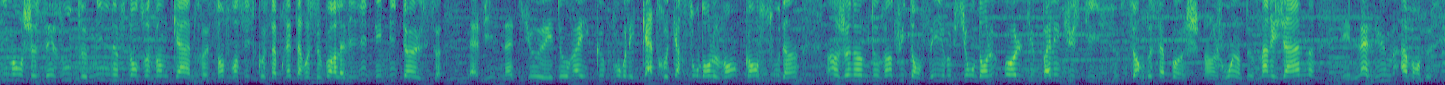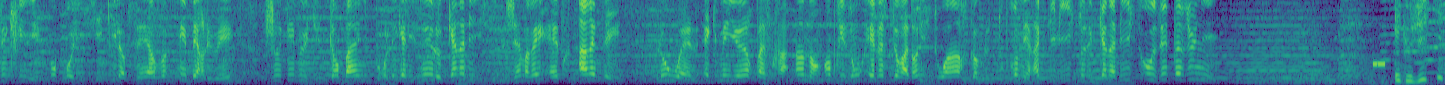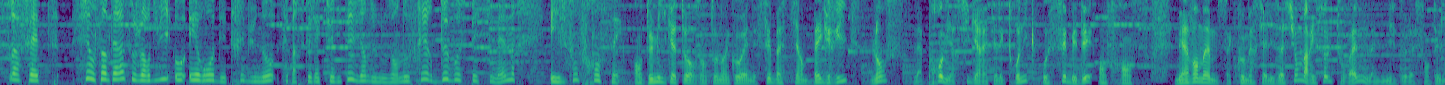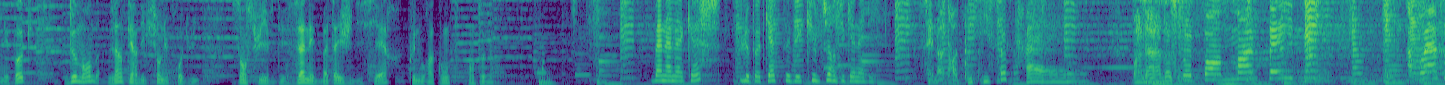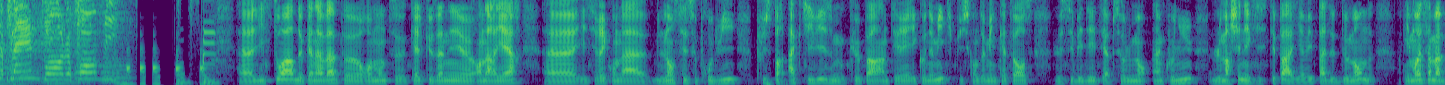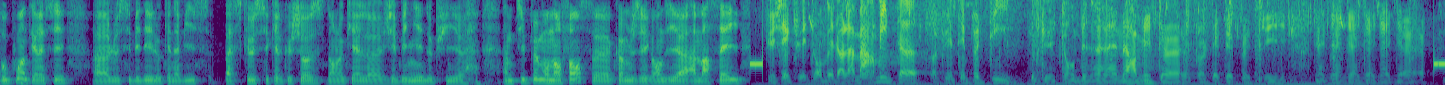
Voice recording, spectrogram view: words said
Dimanche 16 août 1964, San Francisco s'apprête à recevoir la visite des Beatles. La ville n'a d'yeux et d'oreilles que pour les quatre garçons dans le vent quand soudain, un jeune homme de 28 ans fait irruption dans le hall du palais de justice, sort de sa poche un joint de Marie-Jeanne et l'allume avant de s'écrier aux policiers qui l'observent, éberlué Je débute une campagne pour légaliser le cannabis. J'aimerais être arrêté. Lowell Eggmeyer passera un an en prison et restera dans l'histoire comme le tout premier activiste du cannabis aux États-Unis. Et que justice soit faite. Si on s'intéresse aujourd'hui aux héros des tribunaux, c'est parce que l'actualité vient de nous en offrir deux beaux spécimens et ils sont français. En 2014, Antonin Cohen et Sébastien Begri lancent la première cigarette électronique au CBD en France. Mais avant même sa commercialisation, Marisol Touraine, la ministre de la Santé de l'époque, demande l'interdiction du produit. S'ensuivent des années de bataille judiciaire que nous raconte Antonin. Banana Kush, le podcast des cultures du cannabis. C'est notre petit secret. Banana split for my baby. A glass of plain water for me. Euh, L'histoire de Canavap euh, remonte quelques années euh, en arrière et c'est vrai qu'on a lancé ce produit plus par activisme que par intérêt économique puisqu'en 2014 le CBD était absolument inconnu, le marché n'existait pas, il n'y avait pas de demande et moi ça m'a beaucoup intéressé le CBD, le cannabis parce que c'est quelque chose dans lequel j'ai baigné depuis un petit peu mon enfance comme j'ai grandi à, à Marseille. Tu sais que tu es tombé dans la marmite quand tu étais petit. Tombé dans la marmite quand.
